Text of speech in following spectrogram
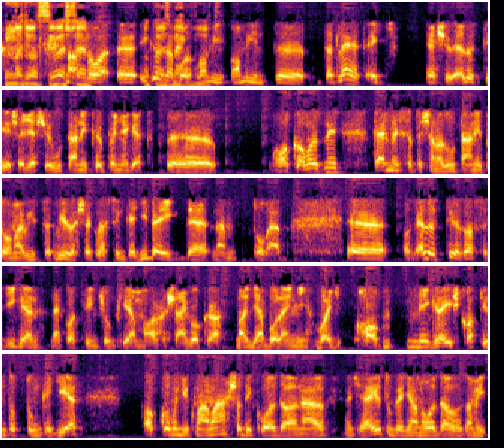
Nagyon Na, szívesen. szóval uh, igazából, ami, amint, uh, tehát lehet egy eső előtti és egy eső utáni köpönyeget uh, alkalmazni. Természetesen az utánitól már víz- vízesek leszünk egy ideig, de nem tovább. Az előtti az az, hogy igen, ne kattintsunk ilyen marhaságokra. Nagyjából ennyi. Vagy ha még le is kattintottunk egy ilyet, akkor mondjuk már második oldalnál, hogyha eljutunk egy olyan oldalhoz, ami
